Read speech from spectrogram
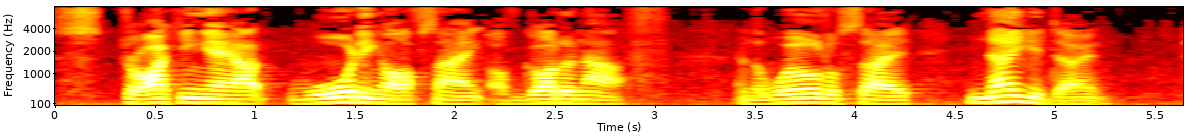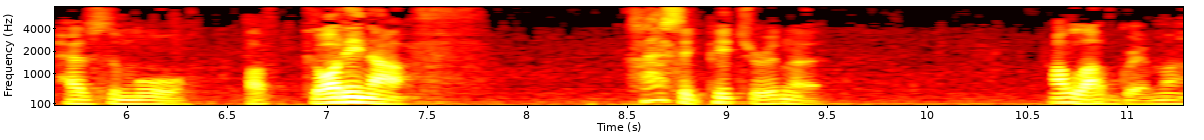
striking out, warding off, saying, I've got enough. And the world will say, No, you don't. Have some more. I've got enough. Classic picture, isn't it? I love Grandma.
